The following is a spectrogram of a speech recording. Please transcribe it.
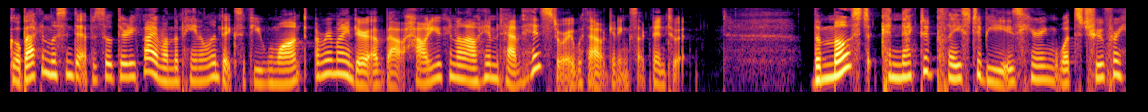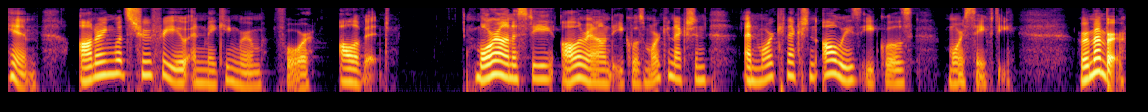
Go back and listen to episode 35 on the Pain Olympics if you want a reminder about how you can allow him to have his story without getting sucked into it. The most connected place to be is hearing what's true for him, honoring what's true for you, and making room for all of it. More honesty all around equals more connection, and more connection always equals more safety. Remember,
